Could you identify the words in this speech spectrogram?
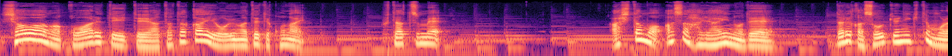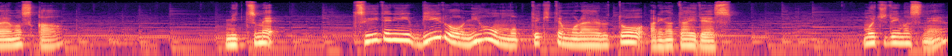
シャワーが壊れていて温かいお湯が出てこない。二つ目。明日も朝早いので誰か早急に来てもらえますか？三つ目。ついでにビールを2本持ってきてもらえるとありがたいです。もう一度言いますね。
